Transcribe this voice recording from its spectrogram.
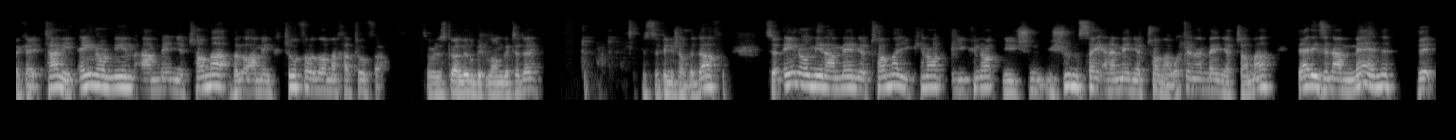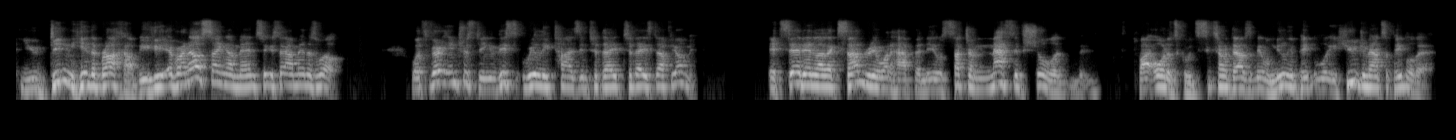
Okay, Tani, Einonim amen yatoma, velo amen ktufa, velo machatufa. So we'll just go a little bit longer today, just to finish off the daf. So Einomin amen yatoma, you cannot, you cannot, you shouldn't, you shouldn't say an amen yatoma. What's an amen yatoma? That is an amen that you didn't hear the bracha, but you hear everyone else saying amen, so you say amen as well. What's very interesting, this really ties into today, today's daf yomi. It said in Alexandria what happened. It was such a massive shul by orders, could 600,000 people, a million people, huge amounts of people there.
